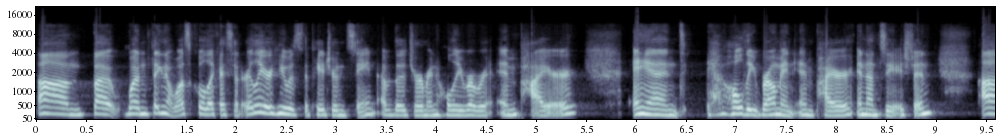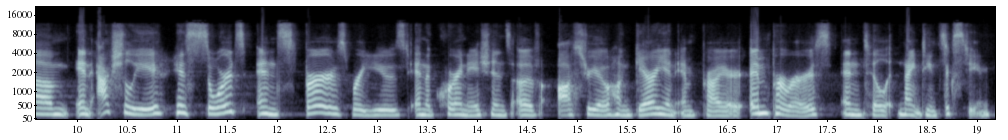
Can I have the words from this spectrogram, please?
Um, but one thing that was cool, like I said earlier, he was the patron saint of the German Holy Roman Empire and Holy Roman Empire enunciation. Um, and actually, his swords and spurs were used in the coronations of Austro-Hungarian empire emperors until 1916.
